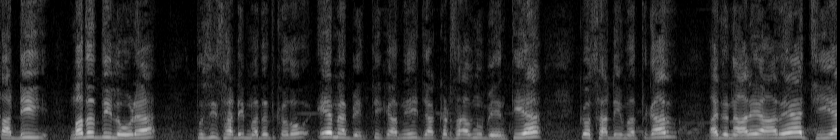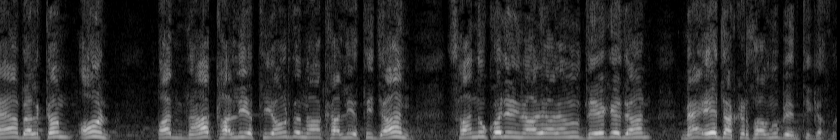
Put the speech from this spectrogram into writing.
ਤੁਹਾਡੀ ਮਦਦ ਦੀ ਲੋੜ ਆ, ਤੁਸੀਂ ਸਾਡੀ ਮਦਦ ਕਰੋ, ਇਹ ਮੈਂ ਬੇਨਤੀ ਕਰਨੀ ਸੀ, ਜਾਖੜ ਸਾਹਿਬ ਨੂੰ ਬੇਨਤੀ ਹੈ ਕਿ ਉਹ ਸਾਡੀ ਮਦਦ ਕਰ। ਅੱਜ ਨਾਲੇ ਆ ਰਹੇ ਆ, ਜੀ ਆਇਆਂ, ਵੈਲਕਮ, ਆਉਣ। ਪਰ ਨਾ ਖਾਲੀ ਹੱਥੀ ਆਉਣ ਤੇ ਨਾ ਖਾਲੀ ਹੱਥੀ ਜਾਣ। ਸਾਨੂੰ ਕੁਝ ਇਨਾਰੇ ਵਾਲਿਆਂ ਨੂੰ ਦੇ ਕੇ ਜਾਣ। ਮੈਂ ਇਹ ਜਾਖੜ ਸਾਹਿਬ ਨੂੰ ਬੇਨਤੀ ਕਰਦਾ।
